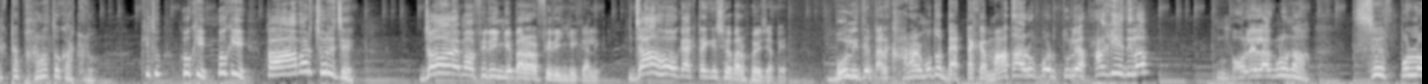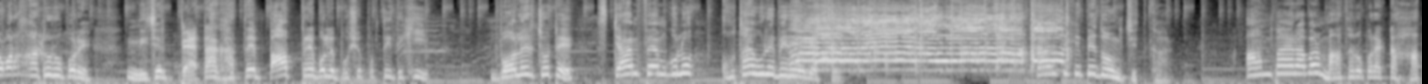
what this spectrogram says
একটা ফানা তো কাটলো কিন্তু ও কি ও কি আবার চলেছে জয় মা ফিরিঙ্গি পাড়ার ফিরিঙ্গি কালি যা হোক একটা কিছু এবার হয়ে যাবে বলিতে পার খানার মতো ব্যাটটাকে মাথার উপর তুলে হাঁকিয়ে দিলাম বলে লাগল না স্রেফ পড়ল আমার হাঁটুর উপরে নিজের ব্যাটা ঘাতে বাপরে বলে বসে পড়তেই দেখি বলের চোটে স্ট্যাম্প ফ্যাম্পগুলো কোথায় উড়ে বেরিয়ে গেছে চারিদিকে বেদম চিৎকার আম্পায়ার আবার মাথার উপর একটা হাত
